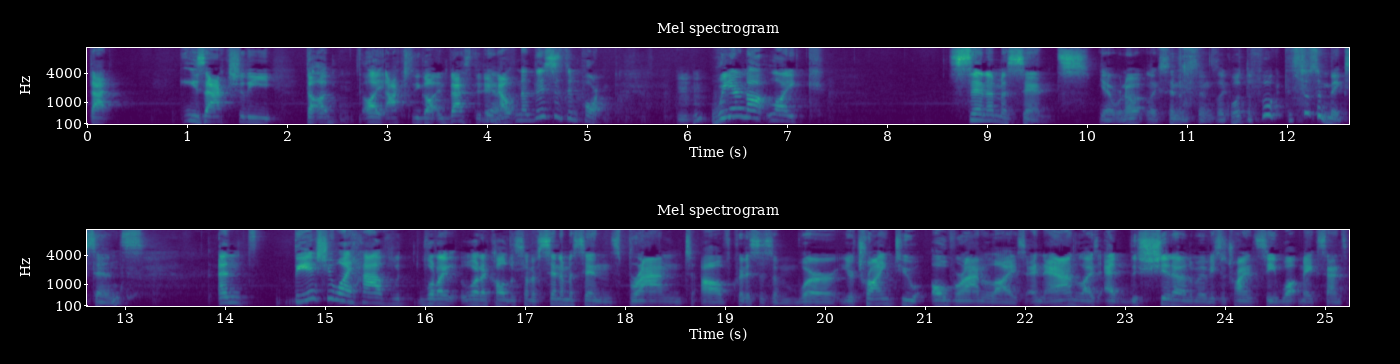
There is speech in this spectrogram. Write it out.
that is actually that I actually got invested in. Yeah. Now, now this is important. Mm-hmm. We are not like CinemaSins. Yeah, we're not like CinemaSins. Like, what the fuck? This doesn't make sense. And the issue I have with what I what I call the sort of CinemaSins brand of criticism, where you're trying to overanalyze and analyze ed- the shit out of the movies to try and see what makes sense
